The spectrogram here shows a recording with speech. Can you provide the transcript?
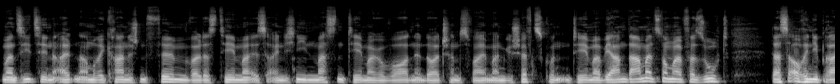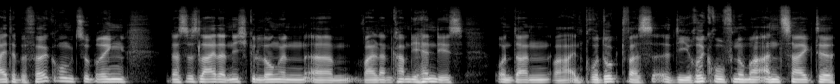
Man sieht sie in alten amerikanischen Filmen, weil das Thema ist eigentlich nie ein Massenthema geworden in Deutschland. Es war immer ein Geschäftskundenthema. Wir haben damals nochmal versucht, das auch in die breite Bevölkerung zu bringen. Das ist leider nicht gelungen, ähm, weil dann kamen die Handys und dann war ein Produkt, was äh, die Rückrufnummer anzeigte,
